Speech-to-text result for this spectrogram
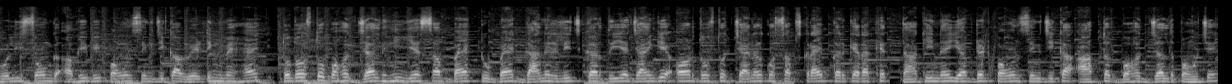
होली सॉन्ग अभी भी पवन सिंह जी का वेटिंग में है। तो दोस्तों बहुत जल्द ही ये सब बैक टू बैक गाने रिलीज़ कर दिए जाएँगे और दोस्तों चैनल को सब्सक्राइब करके रखे ताकि नई अपडेट पवन सिंह जी का आप तक बहुत जल्द पहुँचे।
